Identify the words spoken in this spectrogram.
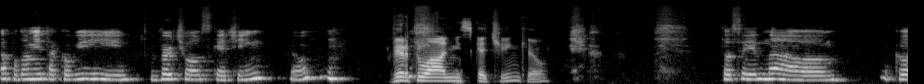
A potom je takový virtual sketching, jo. Virtuální sketching, jo. To se jedná o jako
